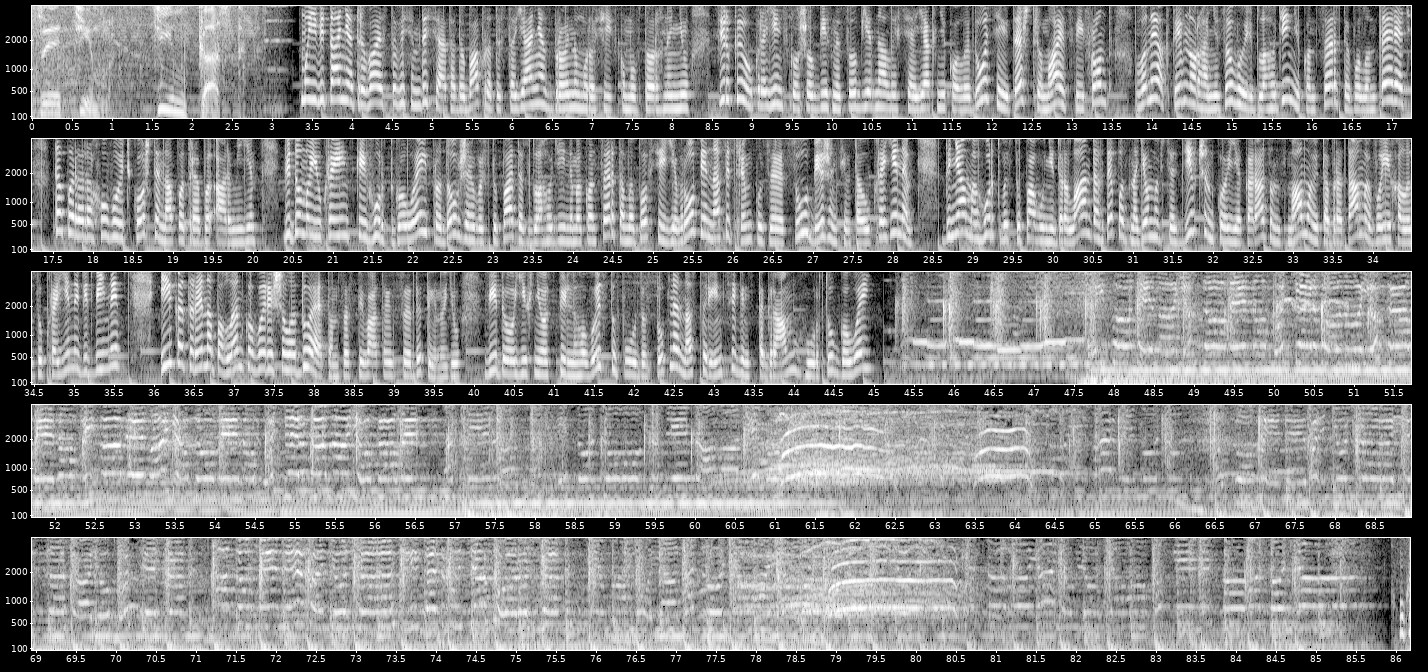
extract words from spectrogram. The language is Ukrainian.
Це Тім. Тім Каст. Мої вітання триває 180-та доба протистояння збройному російському вторгненню. Зірки українського шоу-бізнесу об'єдналися як ніколи досі і теж тримають свій фронт. Вони активно організовують благодійні концерти, волонтерять та перераховують кошти на потреби армії. Відомий український гурт «Go продовжує виступати з благодійними концертами по всій Європі на підтримку ЗСУ, біженців та України. Днями гурт виступав у Нідерландах, де познайомився з дівчинкою, яка разом з мамою та братами виїхали з України від війни. І Катерина Павленко вирішила дуетом заспівати з дитиною. Відео їхнього спільного виступу доступне на сторінці в інстаграм гурту «Go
